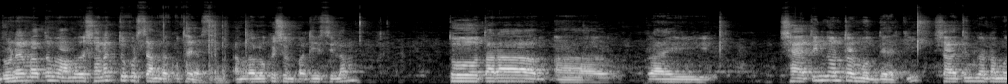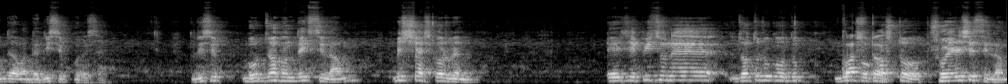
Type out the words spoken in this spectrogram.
ড্রোনের মাধ্যমে আমাদের শনাক্ত করছে আমরা কোথায় আছি। আমরা লোকেশন পাঠিয়েছিলাম। তো তারা প্রায় সাড়ে তিন ঘণ্টার মধ্যে আর কি সাড়ে তিন ঘণ্টার মধ্যে আমাদের রিসিভ করেছে। রিসিভ বোর্ড যখন দেখছিলাম বিশ্বাস করবেন এই যে পিছনে যতটুকু কষ্ট। কষ্ট সয়ে এসেছিলাম।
